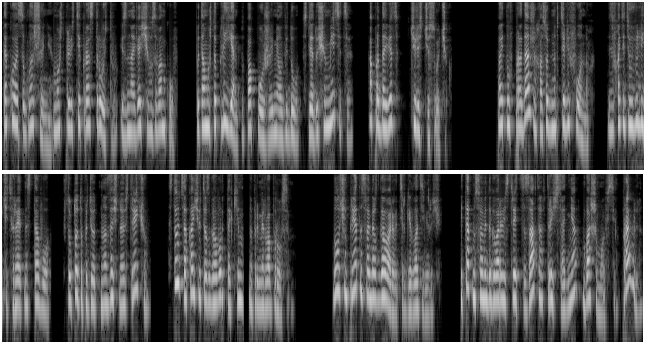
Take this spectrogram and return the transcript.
Такое соглашение может привести к расстройству из-за навязчивых звонков, потому что клиент попозже имел в виду в следующем месяце, а продавец через часочек. Поэтому в продажах, особенно в телефонах, если вы хотите увеличить вероятность того, что кто-то придет на назначенную встречу, стоит заканчивать разговор таким, например, вопросом. Было очень приятно с вами разговаривать, Сергей Владимирович. Итак, мы с вами договорились встретиться завтра в 3 часа дня в вашем офисе. Правильно?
